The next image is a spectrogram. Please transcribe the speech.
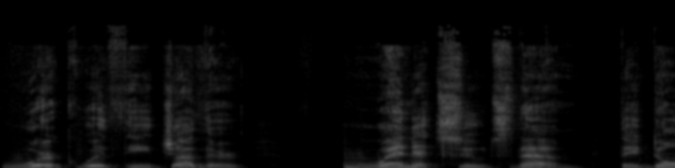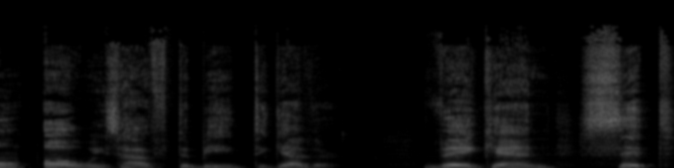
work with each other when it suits them. They don't always have to be together. They can sit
